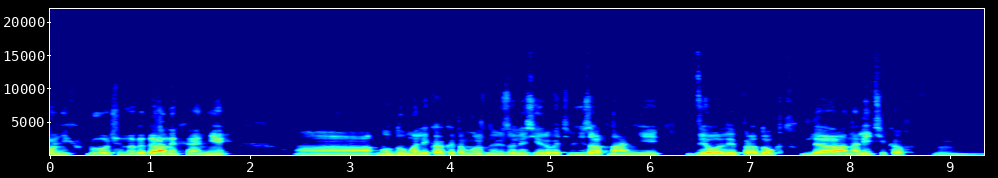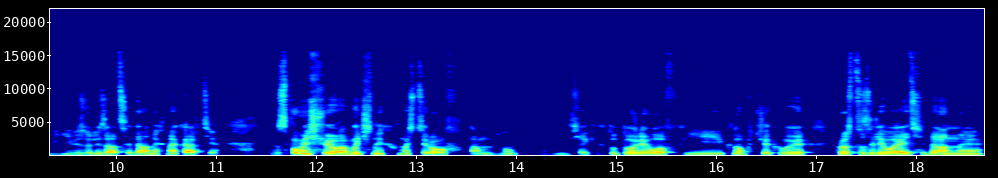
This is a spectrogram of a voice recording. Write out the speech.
у них было очень много данных, и они а, ну, думали, как это можно визуализировать. И внезапно они сделали продукт для аналитиков и визуализации данных на карте. С помощью обычных мастеров, там, ну, всяких туториалов и кнопочек вы просто заливаете данные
